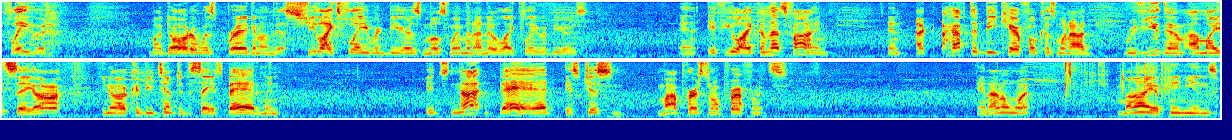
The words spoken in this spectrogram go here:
flavored. My daughter was bragging on this. She likes flavored beers. Most women I know like flavored beers. And if you like them, that's fine. And I, I have to be careful because when I review them, I might say, oh, you know, I could be tempted to say it's bad when it's not bad. It's just my personal preference and I don't want my opinions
